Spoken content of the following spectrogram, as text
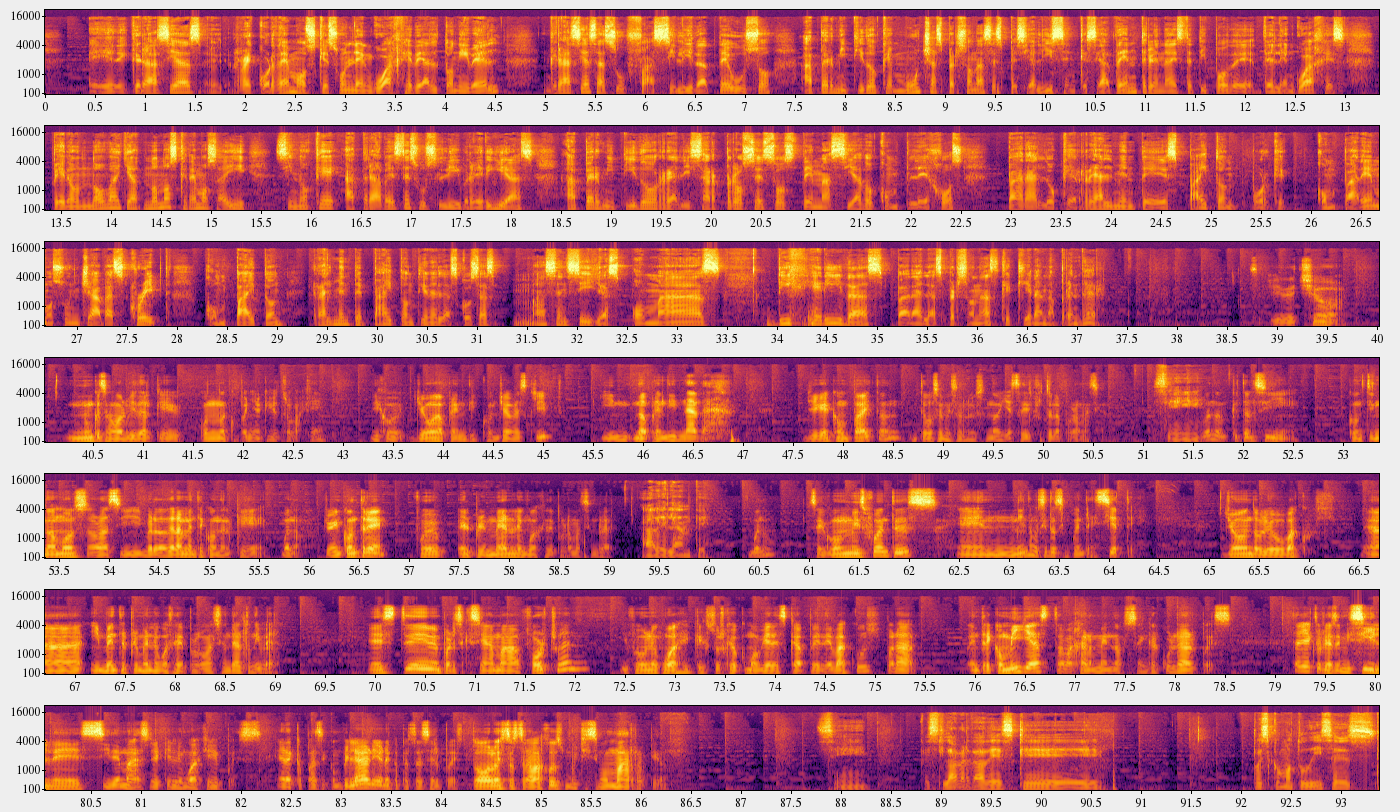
eh, gracias, eh, recordemos que es un lenguaje de alto nivel, gracias a su facilidad de uso, ha permitido que muchas personas se especialicen, que se adentren a este tipo de, de lenguajes, pero no vaya, no nos quedemos ahí, sino que a través de sus librerías ha permitido realizar procesos demasiado complejos para lo que realmente es Python, porque comparemos un JavaScript con Python, realmente Python tiene las cosas más sencillas o más digeridas para las personas que quieran aprender. Y de hecho, nunca se me va a olvidar que con una compañera que yo trabajé, dijo, yo aprendí con JavaScript y no aprendí nada. Llegué con Python y todo se me solucionó, ya se disfruté la programación. Sí. Bueno, ¿qué tal si continuamos ahora sí verdaderamente con el que, bueno, yo encontré, fue el primer lenguaje de programación real? Adelante. Bueno, según mis fuentes, en 1957, John W. Backus ah, inventa el primer lenguaje de programación de alto nivel. Este me parece que se llama Fortran y fue un lenguaje que surgió como vía de escape de Backus para, entre comillas, trabajar menos en calcular, pues, trayectorias de misiles y demás, ya que el lenguaje, pues, era capaz de compilar y era capaz de hacer, pues, todos estos trabajos muchísimo más rápido. Sí, pues la verdad es que, pues como tú dices,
